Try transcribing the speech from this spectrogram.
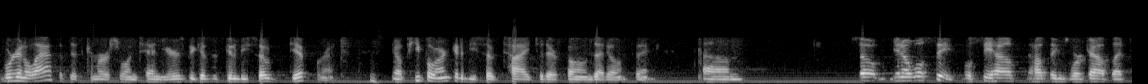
we're going to laugh at this commercial in 10 years because it's going to be so different. You know, people aren't going to be so tied to their phones, I don't think. Um, so, you know, we'll see. We'll see how, how things work out. But,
